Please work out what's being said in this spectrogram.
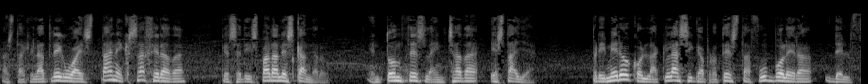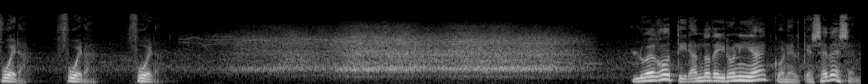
hasta que la tregua es tan exagerada que se dispara el escándalo. Entonces la hinchada estalla, primero con la clásica protesta futbolera del fuera, fuera, fuera. Luego tirando de ironía con el que se besen.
